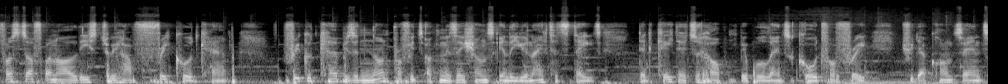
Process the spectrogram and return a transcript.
First off on our list, we have Free Code Camp. Free Code Camp is a non-profit organization in the United States dedicated to helping people learn to code for free through their content,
